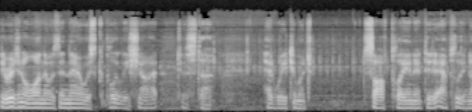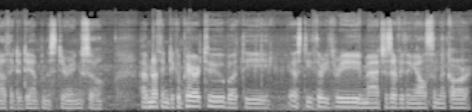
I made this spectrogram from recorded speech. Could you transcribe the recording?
the original one that was in there was completely shot. Just uh, had way too much soft play in it. Did absolutely nothing to dampen the steering, so I have nothing to compare it to, but the SD33 matches everything else in the car,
